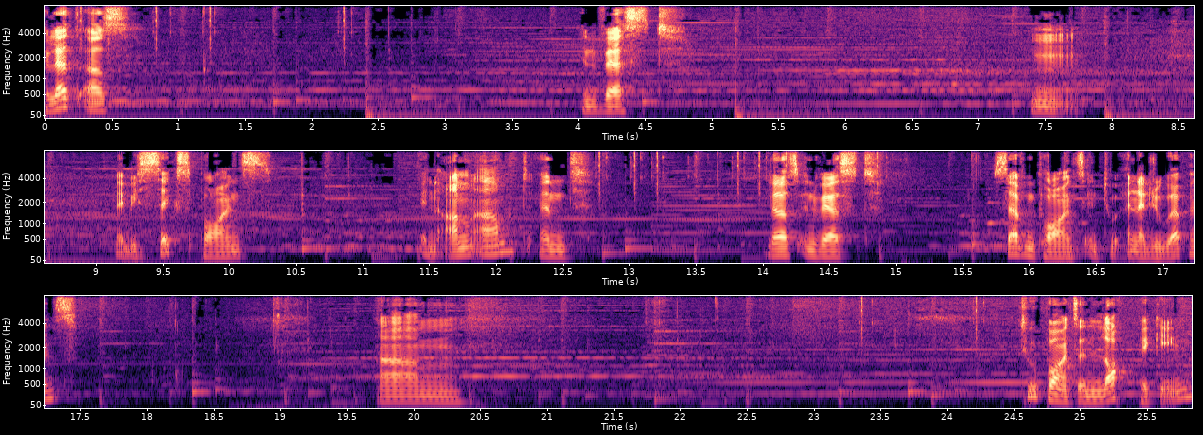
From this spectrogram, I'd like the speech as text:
let us invest Hmm. Maybe six points in unarmed and let us invest seven points into energy weapons. Um, two points in lockpicking.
